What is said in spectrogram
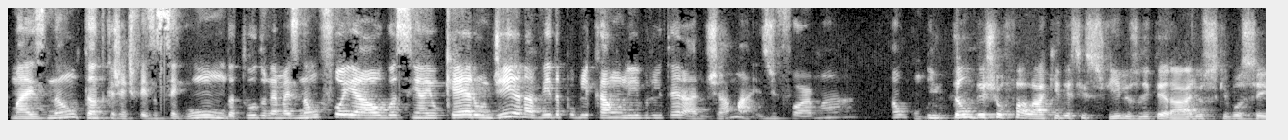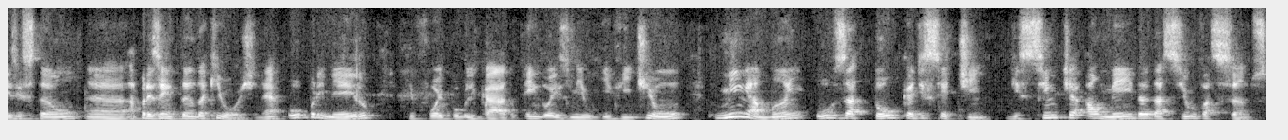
mas não tanto que a gente fez a segunda, tudo, né? Mas não foi algo assim, ah, eu quero um dia na vida publicar um livro literário, jamais, de forma alguma. Então, deixa eu falar aqui desses filhos literários que vocês estão uh, apresentando aqui hoje. Né? O primeiro, que foi publicado em 2021, Minha Mãe Usa Touca de Cetim, de Cíntia Almeida da Silva Santos.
